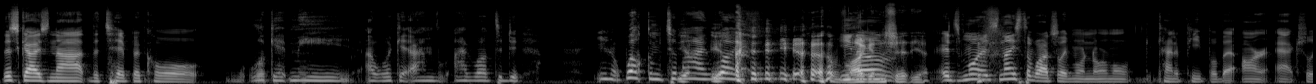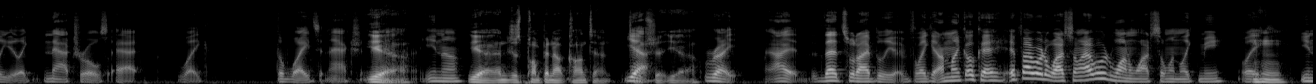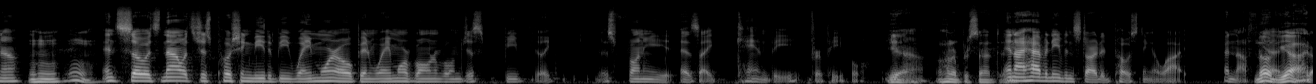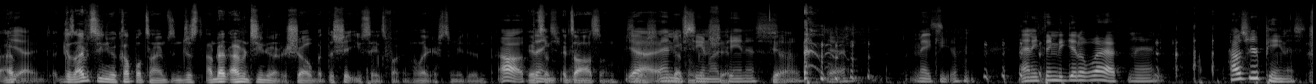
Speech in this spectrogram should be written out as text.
this guy's not the typical. Look at me. I look at. I'm. I love to do. You know, welcome to my yeah. life. yeah, vlogging shit. Yeah. It's more. It's nice to watch like more normal kind of people that aren't actually like naturals at like the lights in action. Yeah. You know. Yeah, and just pumping out content. Yeah. Shit. Yeah. Right. I. That's what I believe. Like I'm like okay, if I were to watch someone, I would want to watch someone like me. Like Mhm. you know. Mm-hmm. Mm. And so it's now it's just pushing me to be way more open, way more vulnerable, and just be like as funny as I can be for people. you Yeah. hundred percent. And I haven't even started posting a lot enough. No, yet. yeah, I, I, yeah. because I've seen you a couple times, and just I'm not, I haven't seen you at a show, but the shit you say is fucking hilarious to me, dude. Oh, It's thanks. it's awesome. Yeah, Seriously, and you've seen my shit. penis, Yeah. so yeah, make you anything to get a laugh, man. How's your penis?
